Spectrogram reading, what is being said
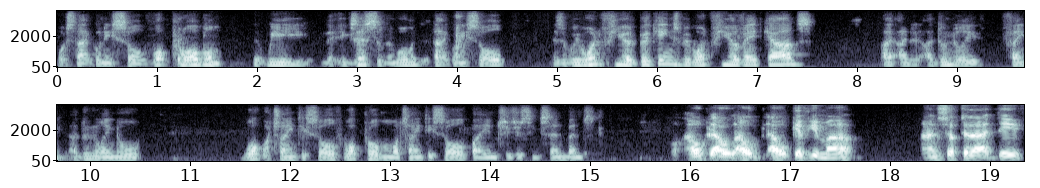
what's that going to solve? What problem that we that exists at the moment that that going to solve? Is we want fewer bookings, we want fewer red cards. I, I, I don't really find I don't really know what we're trying to solve, what problem we're trying to solve by introducing sin bins. I'll, I'll, I'll, I'll give you my answer to that, Dave.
